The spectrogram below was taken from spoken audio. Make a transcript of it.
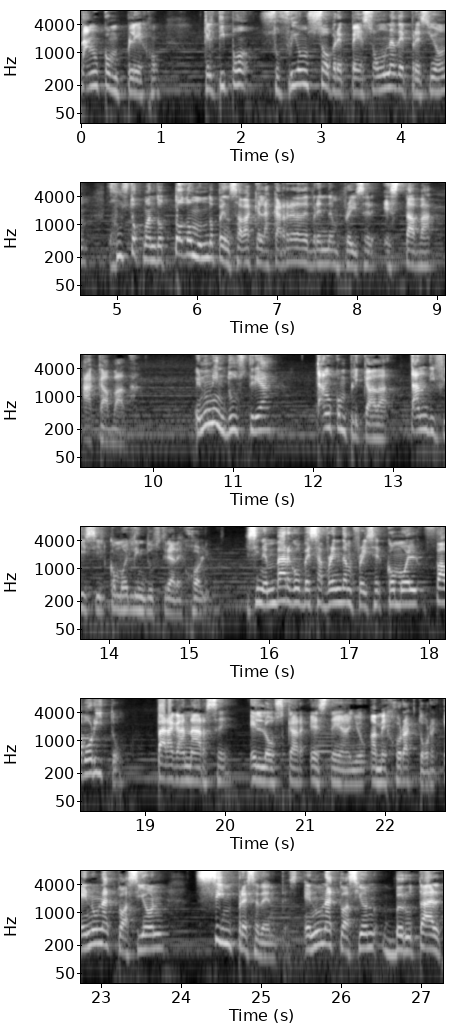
tan complejo que el tipo sufrió un sobrepeso, una depresión, justo cuando todo mundo pensaba que la carrera de Brendan Fraser estaba acabada. En una industria tan complicada, tan difícil como es la industria de Hollywood. Y sin embargo, ves a Brendan Fraser como el favorito para ganarse el Oscar este año a Mejor Actor en una actuación sin precedentes, en una actuación brutal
